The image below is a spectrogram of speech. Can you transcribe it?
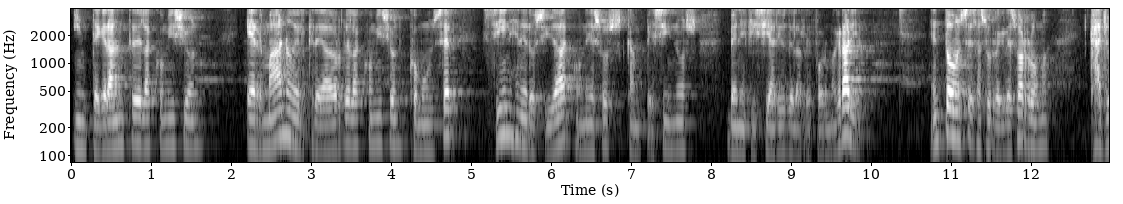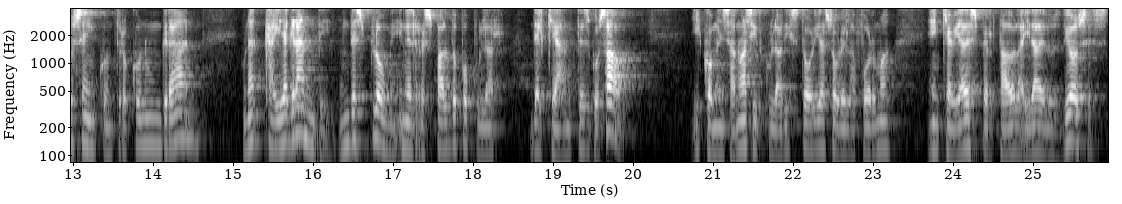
integrante de la comisión, hermano del creador de la comisión, como un ser sin generosidad con esos campesinos beneficiarios de la reforma agraria. Entonces, a su regreso a Roma, Cayo se encontró con un gran, una caída grande, un desplome en el respaldo popular del que antes gozaba, y comenzaron a circular historias sobre la forma en que había despertado la ira de los dioses,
